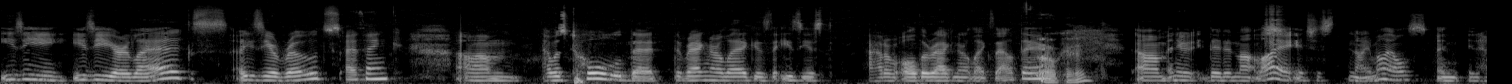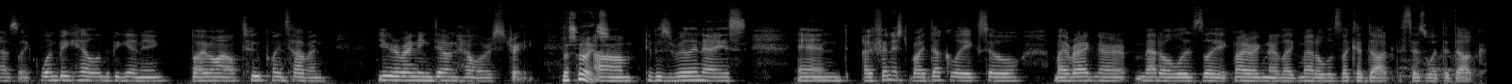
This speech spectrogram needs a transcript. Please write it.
easy easier legs, easier roads. I think. Um, I was told that the Ragnar leg is the easiest out of all the Ragnar legs out there. Okay. Um, and it, they did not lie. It's just nine miles, and it has like one big hill in the beginning. By mile two point seven, you're running downhill or straight. That's nice. Um, it was really nice, and I finished by Duck Lake. So my Ragnar medal is like my Ragnar leg medal is like a duck that says "What the duck."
